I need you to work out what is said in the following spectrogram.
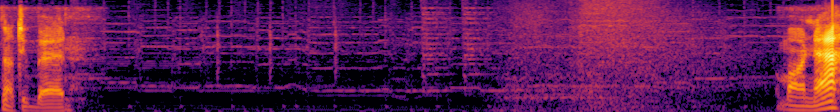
It's not too bad. Come on now.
